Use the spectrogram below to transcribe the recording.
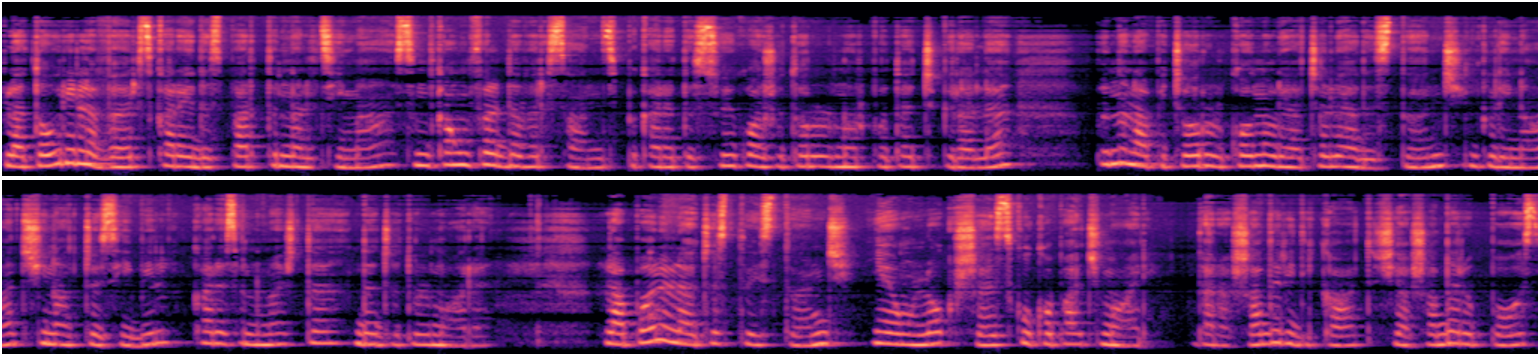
Platourile verzi care îi despart înălțimea sunt ca un fel de versanți pe care te sui cu ajutorul unor poteci grele până la piciorul conului aceluia de stânci, înclinat și inaccesibil, care se numește Degetul Mare. La poalele acestui stânci e un loc șes cu copaci mari, dar așa de ridicat și așa de răpos,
